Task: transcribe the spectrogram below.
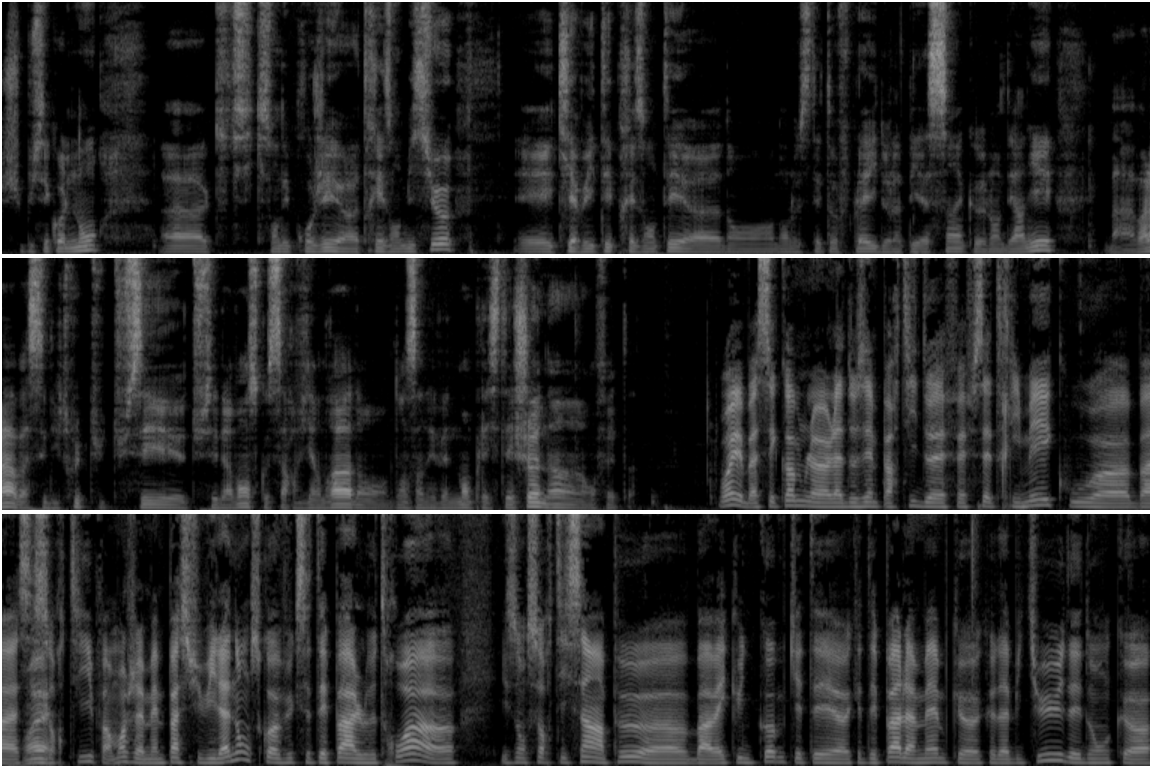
sais plus c'est quoi le nom, euh, qui, qui sont des projets euh, très ambitieux et qui avaient été présentés euh, dans, dans le State of Play de la PS5 euh, l'an dernier. Bah voilà, bah, c'est des trucs, tu, tu sais, tu sais d'avance que ça reviendra dans, dans un événement PlayStation, hein, en fait. Ouais, bah c'est comme le- la deuxième partie de FF7 Remake où bah, c'est Ouais. sorti. Enfin, moi, j'avais même pas suivi l'annonce, quoi, vu que c'était pas à l'E3. Ils ont sorti ça un peu euh, bah, avec une com qui était, euh, qui était pas la même que, que d'habitude. Et donc euh,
